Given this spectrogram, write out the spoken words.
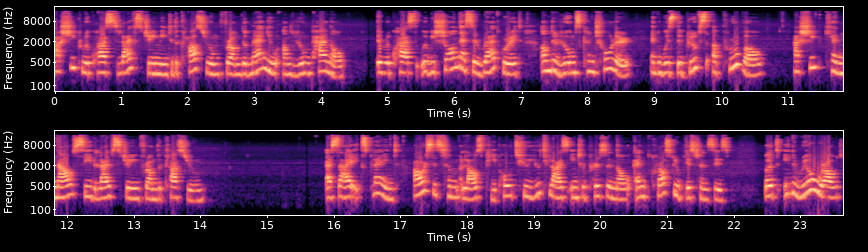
Ashik requests live streaming to the classroom from the menu on the room panel. The request will be shown as a red grid on the room's controller, and with the group's approval, Ashik can now see the live stream from the classroom. As I explained, our system allows people to utilize interpersonal and cross-group distances. But in the real world,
